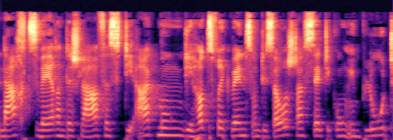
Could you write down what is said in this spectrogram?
nachts während des Schlafes die Atmung, die Herzfrequenz und die Sauerstoffsättigung im Blut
